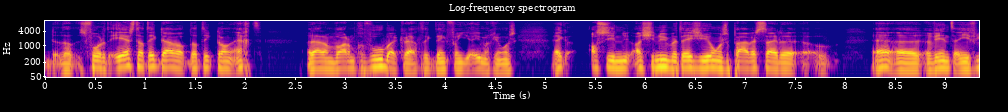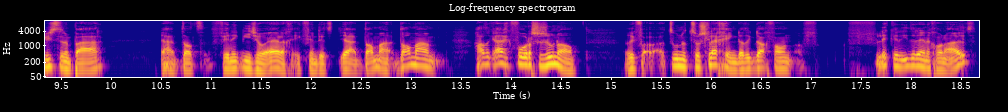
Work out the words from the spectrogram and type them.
dat, is voor het eerst dat ik, daar, dat ik dan echt daar een warm gevoel bij krijg. Dat ik denk van, jemig jongens. Kijk, als je, nu, als je nu met deze jongens een paar wedstrijden uh, wint en je verliest er een paar. Ja, dat vind ik niet zo erg. Ik vind dit, ja, dan maar, dan maar. Had ik eigenlijk vorig seizoen al. Dat ik, toen het zo slecht ging, dat ik dacht van, flikker iedereen er gewoon uit.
